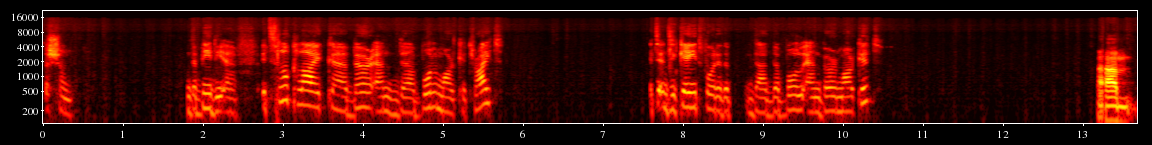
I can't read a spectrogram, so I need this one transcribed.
session the BDF. It's look like bear and bull market, right? It indicate for the, the the bull and bear market. Um,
